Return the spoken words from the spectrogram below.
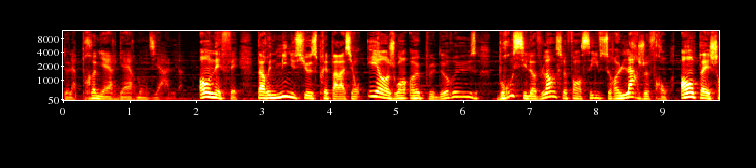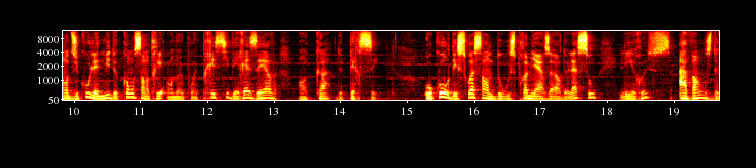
de la Première Guerre mondiale. En effet, par une minutieuse préparation et en jouant un peu de ruse, Broussilov lance l'offensive sur un large front, empêchant du coup l'ennemi de concentrer en un point précis des réserves en cas de percée. Au cours des 72 premières heures de l'assaut, les Russes avancent de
